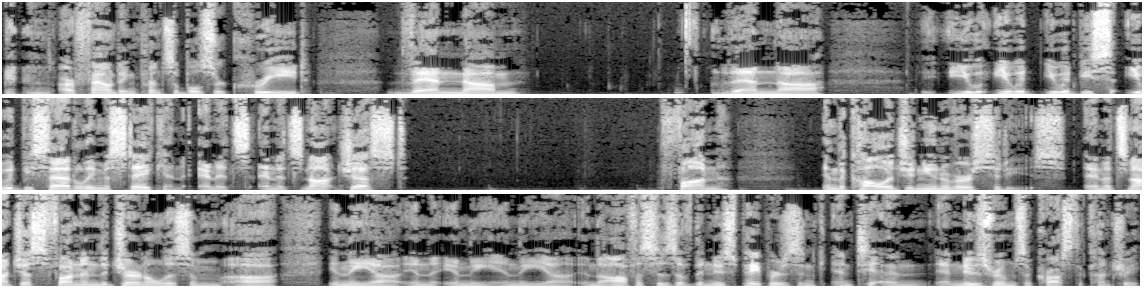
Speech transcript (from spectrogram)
our founding principles or creed, then um, then uh, you you would you would be you would be sadly mistaken, and it's and it's not just fun in the college and universities, and it's not just fun in the journalism, uh, in the uh, in the in the in the uh, in the offices of the newspapers and and, t- and and newsrooms across the country,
